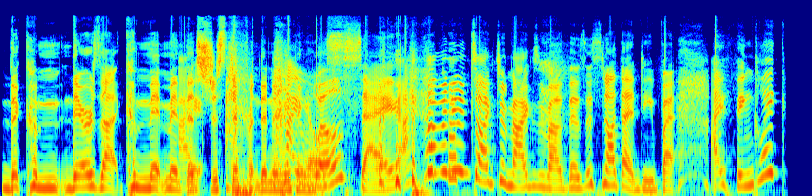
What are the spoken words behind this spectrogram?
the com- there's that commitment that's I- just different than anything I else. I will say, I haven't even talked to Max about this. It's not that deep, but I think like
